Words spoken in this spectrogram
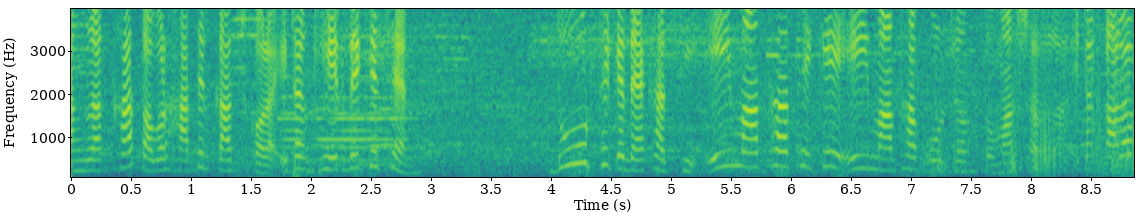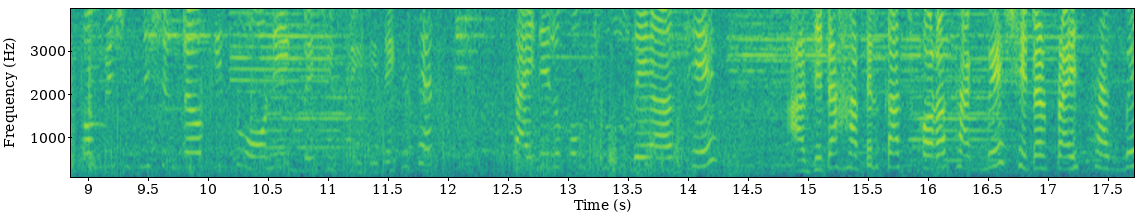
আংরাক্ষা, তো আবার হাতের কাজ করা। এটার ঘের দেখেছেন? দূর থেকে দেখাচ্ছি, এই মাথা থেকে এই মাথা পর্যন্ত মাসাল্লাহ এটার কালার কম্বিনেশনটাও কিন্তু অনেক বেশি প্রিটি দেখেছেন? সাইডে এরকম ঝুল দেয়া আছে, আর যেটা হাতের কাজ করা থাকবে, সেটার প্রাইস থাকবে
